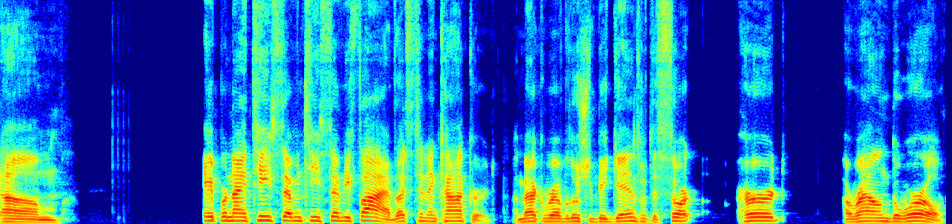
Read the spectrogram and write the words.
um, April 19, 1775, Lexington and Concord. American Revolution begins with the sort heard around the world.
